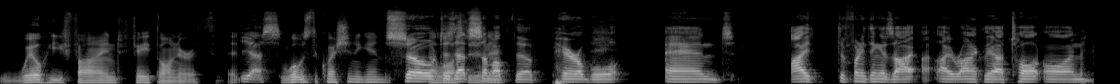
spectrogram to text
will he find faith on earth Yes. what was the question again So I does that sum up the parable? And I, the funny thing is, I ironically I taught on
